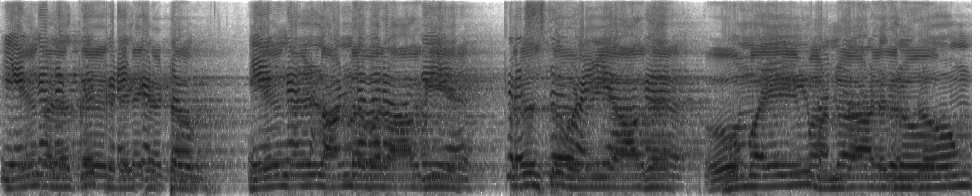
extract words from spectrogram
எங்களுக்கு கிடைக்கட்டும். எங்கள் ஆண்டவராகிய கிறிஸ்து வழியாக உம்மை மன்றாடுகிறோம்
